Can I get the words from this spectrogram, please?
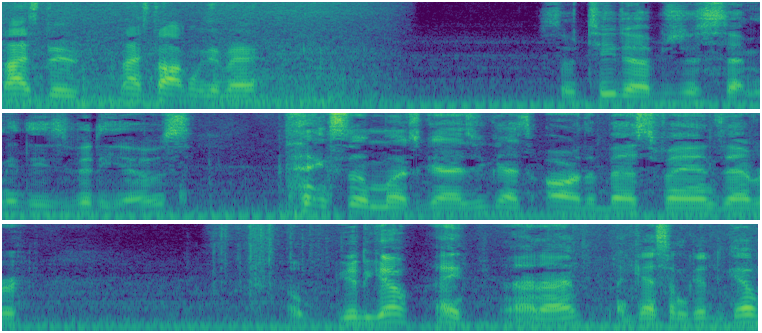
Nice dude. Nice talking with you, man. So T Dubs just sent me these videos. Thanks so much, guys. You guys are the best fans ever. Oh, good to go. Hey, nine nine. I guess I'm good to go.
